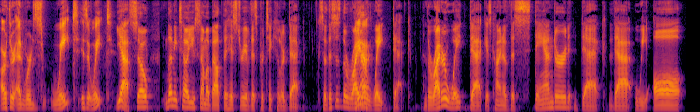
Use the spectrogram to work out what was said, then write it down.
Arthur Edwards Waite. Is it Waite? Yeah, so let me tell you some about the history of this particular deck. So this is the Rider Yeah. Waite deck. The Rider Waite deck is kind of the standard deck that we all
